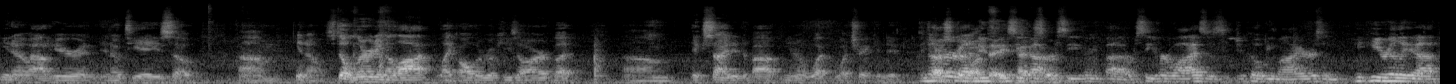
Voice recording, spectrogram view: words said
you know, out here in, in OTAs. So um, you know, still learning a lot, like all the rookies are, but um, excited about you know what what Tre can do. Another uh, new face you got some- receiving uh, receiver wise is Jakobi Meyers, and he, he really uh,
